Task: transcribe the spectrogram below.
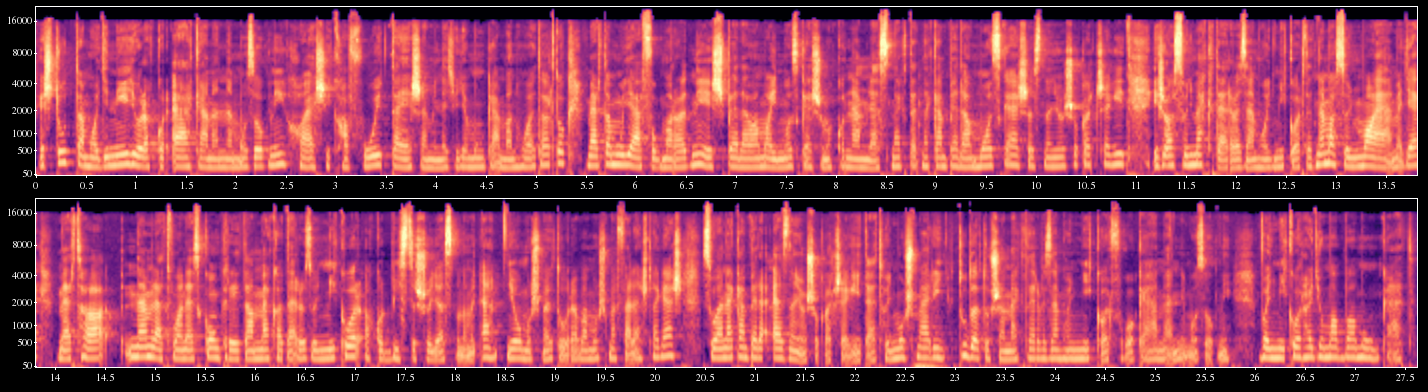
és tudtam, hogy négy órakor el kell mennem mozogni, ha esik, ha fúj, teljesen mindegy, hogy a munkámban hol tartok, mert amúgy el fog maradni, és például a mai mozgásom akkor nem lesz meg. Tehát nekem például a mozgás az nagyon sokat segít, és az, hogy megtervezem, hogy mikor. Tehát nem az, hogy ma elmegyek, mert ha nem lett volna ez konkrétan meghatározó, hogy mikor, akkor biztos, hogy azt mondom, hogy eh, jó, most már óra van, most már felesleges. Szóval nekem például ez nagyon sokat segített, hogy most már így tudatosan megtervezem, hogy mikor fogok elmenni mozogni, vagy mikor hagyom abba munkát.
